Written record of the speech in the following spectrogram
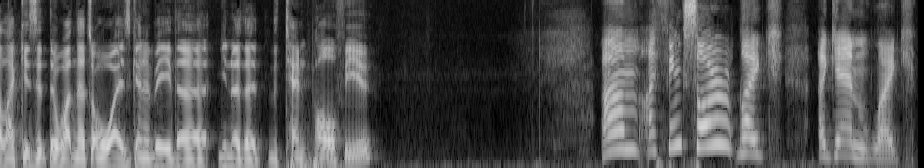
Like is it the one that's always going to be the, you know, the the tent pole for you? Um, I think so. Like again, like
